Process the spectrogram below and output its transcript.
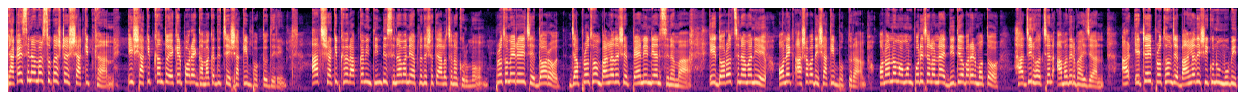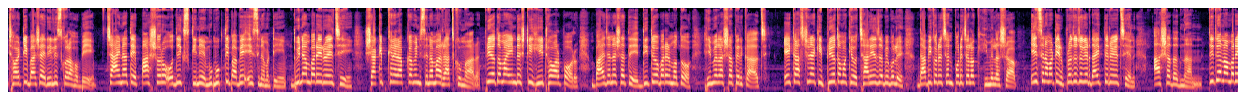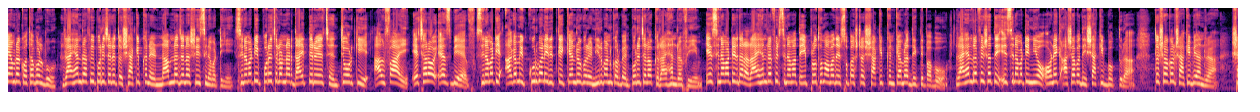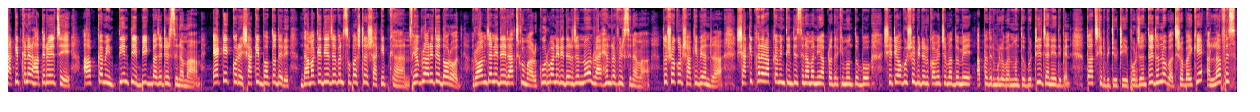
ঢাকাই সিনেমার সুপারস্টার শাকিব খান। এই শাকিব খান তো একের পর এক ধামাকা দিচ্ছে শাকিব ভক্তদের। আজ শাকিব খানের আপকামিং তিনটি সিনেমা নিয়ে আপনাদের সাথে আলোচনা করব। প্রথমে রয়েছে দরদ, যা প্রথম বাংলাদেশের প্যান ইন্ডিয়ান সিনেমা। এই দরদ সিনেমা নিয়ে অনেক আশাবাদী শাকিব ভক্তরা। অনন্য মামুন পরিচালনায় দ্বিতীয়বারের মতো হাজির হচ্ছেন আমাদের ভাইজান। আর এটাই প্রথম যে বাংলাদেশি কোনো মুভি ছয়টি ভাষায় রিলিজ করা হবে। চায়নাতে পাঁচশোরও অধিক স্ক্রিনে মুক্তি পাবে এই সিনেমাটি। দুই নম্বরে রয়েছে শাকিব খানের আপকামিং সিনেমা রাজকুমার। প্রিয়তমা ইন্ডাস্ট্রি হিট হওয়ার পর ভাইজানের সাথে দ্বিতীয়বারের মতো হিমেলা আশরাফের কাজ। এই কাজটি নাকি প্রিয়তমাকেও ছাড়িয়ে যাবে বলে দাবি করেছেন পরিচালক হিমেলা আশরাফ এই সিনেমাটির প্রযোজকের দায়িত্বে রয়েছেন আশাদ আদনান। তৃতীয় নম্বরে আমরা কথা বলব, রায়হান রাফি পরিচালিত শাকিব খানের নাম না জানা সেই সিনেমাটি। সিনেমাটি পরিচালনার দায়িত্বে রয়েছেন চোরকি আলফাই, এছাড়াও এসবিএফ। সিনেমাটি আগামী কুরবানির ঈদকে কেন্দ্র করে নির্মাণ করবেন পরিচালক রায়হান রাফি। এই সিনেমাটির দ্বারা রায়হান রাফির সিনেমাতেই প্রথম আমাদের সুপারস্টার শাকিব খানকে আমরা দেখতে পাবো। রায়হান রাফির সাথে এই সিনেমাটি নিয়েও অনেক আশাবাদী শাকিব ভক্তরা। তো সকল সাকিবিয়ানরা শাকিব খানের হাতে রয়েছে আপকামিং তিনটি বিগ বাজেটের সিনেমা। এক এক করে সাকিব ভক্তদের ধামাকে দিয়ে যাবেন সুপারস্টার শাকিব খান। ফেব্রুয়ারিতে দরদ, রমজান ঈদে রাজকুমার কুরবানির ঈদের জন্য রায়হান রাফির সিনেমা। তো সকল সাকিবিয়ানরা শাকিব খানের আপকামিং তিনটি সিনেমা নিয়ে আপনাদের কি মন্তব্য? সেটি অবশ্যই ভিডিওর কমেন্টের মাধ্যমে আপনাদের মূল্যবান মন্তব্যটি জানিয়ে দিবেন। তো আজকের ভিডিওটি এই পর্যন্তই। ধন্যবাদ সবাইকে। আল্লাহ হাফেজ।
